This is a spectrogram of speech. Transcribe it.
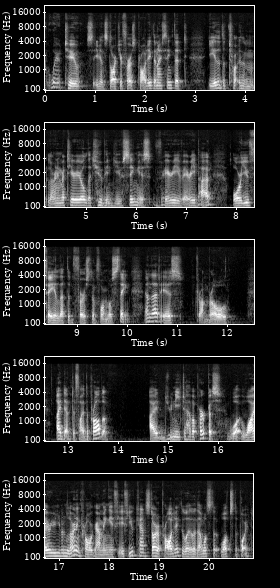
where to even start your first project, then I think that either the um, learning material that you've been using is very, very bad, or you failed at the first and foremost thing. And that is, drum roll, identify the problem. I, you need to have a purpose. What, why are you even learning programming? If, if you can't start a project, well, then what's the, what's the point?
